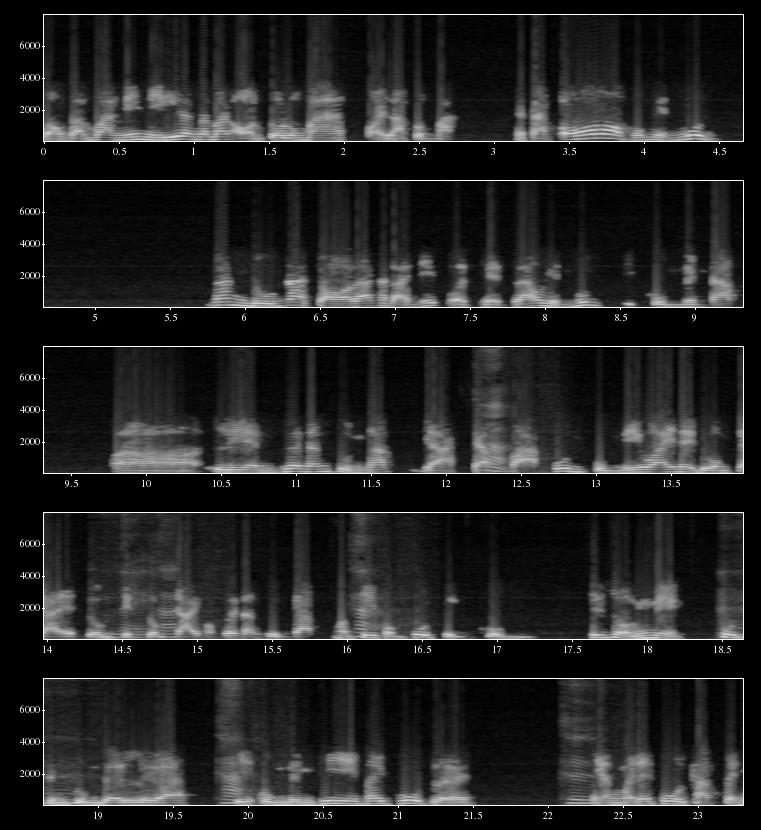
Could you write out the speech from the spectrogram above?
สองสามวันนี้มีเรื่องน้ำมันอ่อนตัวลงมาถอยรับลงมานะครับโอ้ผมเห็นหุ้น นั่งดูหน้าจอแล้วขณะนี้เปิดเทรดแล้วเห็นหุ้นอีกกลุ่มหนึ่งครับอ่าเรียนเพื่อนนักลงทุนครับ อยากจะค่ะฝากหุ้นกลุ่มนี้ไว้ในดวงใจดวงจิตกลุ่ดมไหนคะวงใจของเพื่อนนักลงทุนครับบางทีค่ะผมพูดถึงกลุ่มชิ้นส่วนเทคนิคพูดถึงกลุ่มเดินเรือค่ะอีกกลุ่มหนึ่งที่ไม่พูดเลยคือ ยังไม่ได้พูดครับเป็น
